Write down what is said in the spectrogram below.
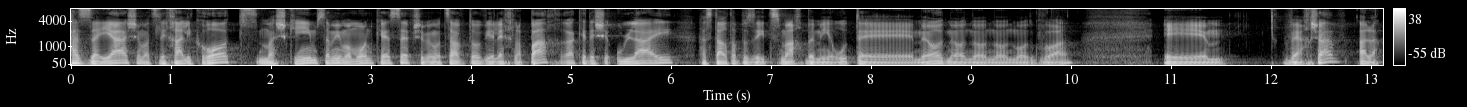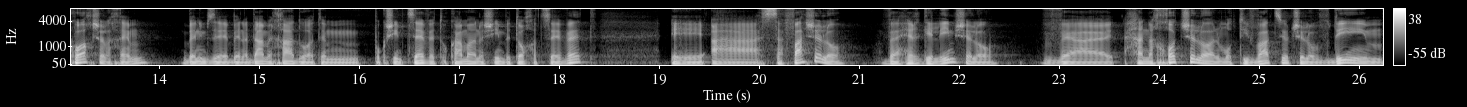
הזיה שמצליחה לקרות, משקיעים שמים המון כסף שבמצב טוב ילך לפח, רק כדי שאולי הסטארט-אפ הזה יצמח במהירות אה, מאוד מאוד מאוד מאוד מאוד גבוהה. אה, ועכשיו, הלקוח שלכם, בין אם זה בן אדם אחד או אתם פוגשים צוות או כמה אנשים בתוך הצוות, אה, השפה שלו וההרגלים שלו וההנחות שלו על מוטיבציות של עובדים,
